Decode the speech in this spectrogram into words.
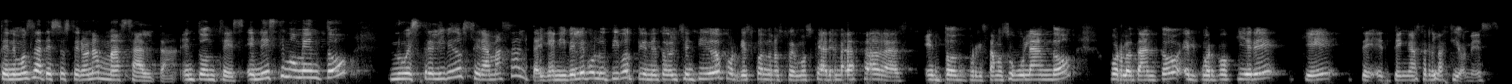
tenemos la testosterona más alta. Entonces, en este momento, nuestra libido será más alta y a nivel evolutivo tiene todo el sentido porque es cuando nos podemos quedar embarazadas en porque estamos ovulando. Por lo tanto, el cuerpo quiere que tengas relaciones,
